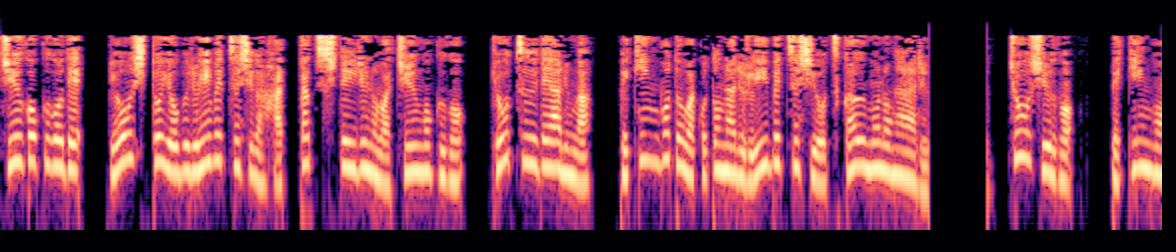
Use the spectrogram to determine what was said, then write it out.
中国語で、量子と呼ぶ類別詞が発達しているのは中国語、共通であるが、北京語とは異なる類別詞を使うものがある。長州語、北京語、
